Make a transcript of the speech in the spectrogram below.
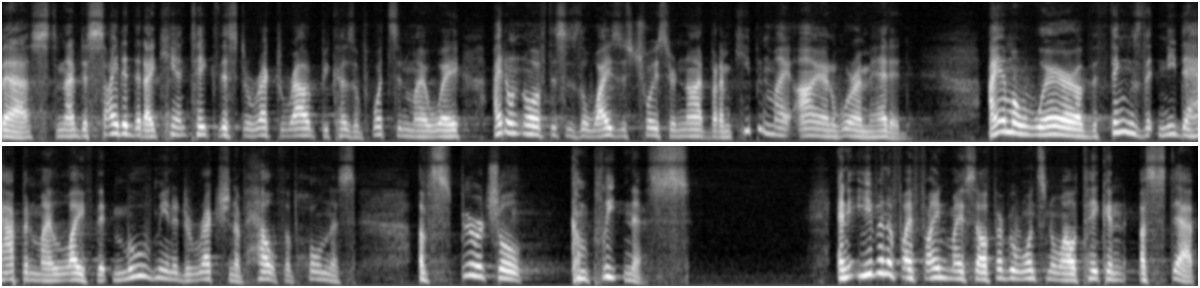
best, and I've decided that I can't take this direct route because of what's in my way. I don't know if this is the wisest choice or not, but I'm keeping my eye on where I'm headed. I am aware of the things that need to happen in my life that move me in a direction of health, of wholeness, of spiritual completeness. And even if I find myself every once in a while taking a step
